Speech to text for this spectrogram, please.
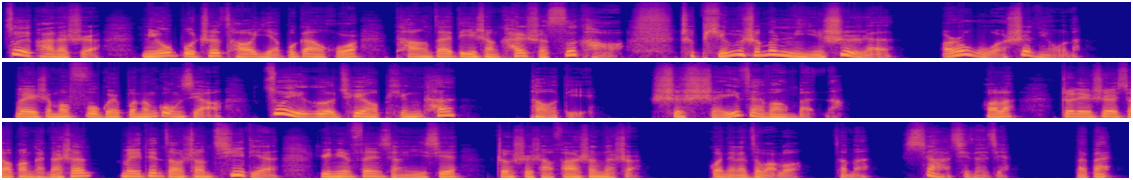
最怕的是牛不吃草也不干活，躺在地上开始思考：这凭什么你是人，而我是牛呢？为什么富贵不能共享，罪恶却要平摊？到底是谁在忘本呢？好了，这里是小胖侃大山，每天早上七点与您分享一些这世上发生的事儿。观点来自网络，咱们下期再见，拜拜。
